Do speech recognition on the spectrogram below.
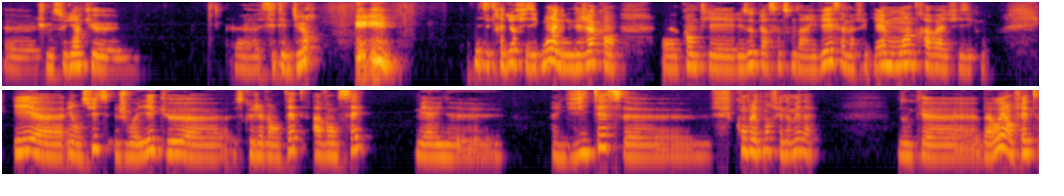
je me souviens que c'était dur. c'était très dur physiquement et donc déjà quand les, autres personnes sont arrivées, ça m'a fait quand même moins de travail physiquement. Et, euh, ensuite, je voyais que euh, ce que j'avais en tête avançait, mais à une, vitesse euh, complètement phénoménale. Donc, bah ouais, en fait,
